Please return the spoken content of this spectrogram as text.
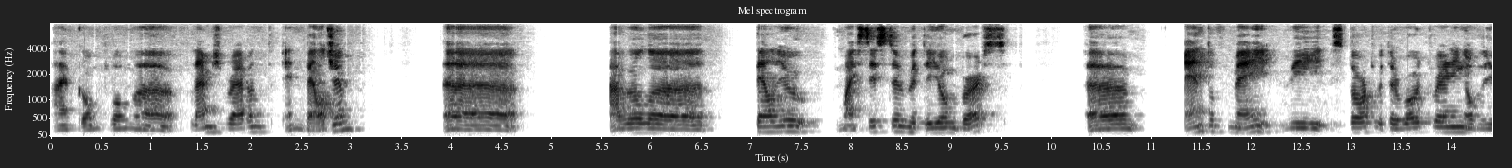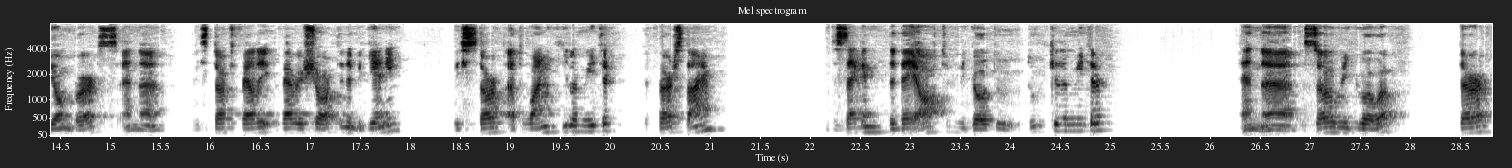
I've come from uh, Flemish Brabant in Belgium. Uh, I will uh, tell you my system with the young birds. Um, end of May we start with the road training of the young birds and uh, we start very, very short in the beginning. We start at one kilometer the first time. The second, the day after, we go to two kilometer. And uh, so we go up. Third,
